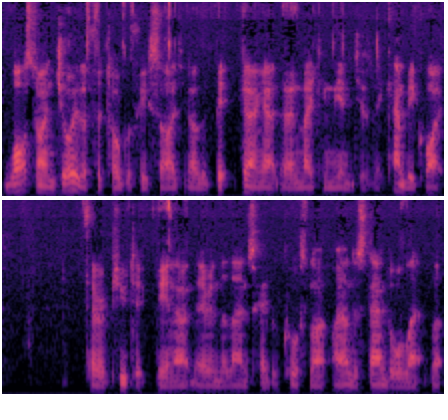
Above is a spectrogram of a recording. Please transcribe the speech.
Whilst I enjoy the photography side, you know, the bit going out there and making the images, and it can be quite therapeutic being out there in the landscape. Of course, and I, I understand all that, but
